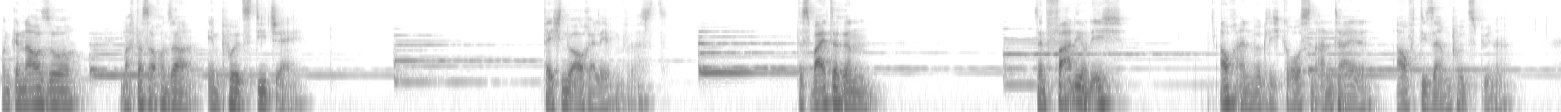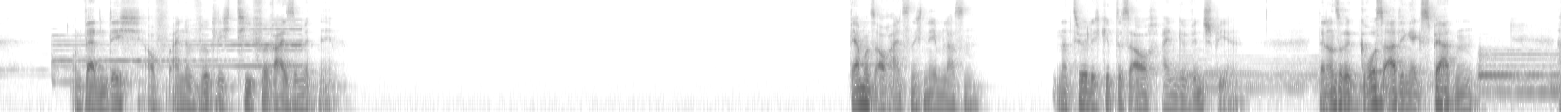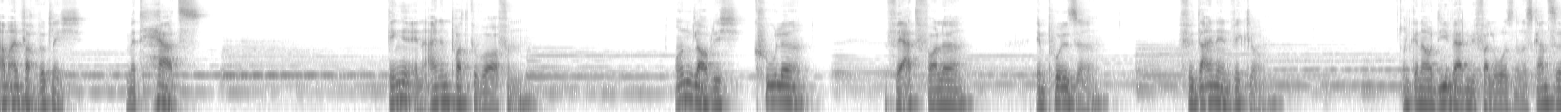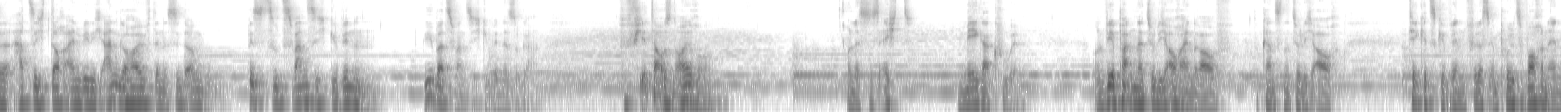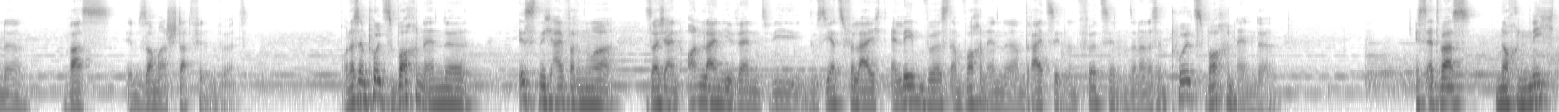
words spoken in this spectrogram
Und genauso macht das auch unser Impuls DJ, welchen du auch erleben wirst. Des Weiteren sind Fadi und ich auch einen wirklich großen Anteil auf dieser Impulsbühne und werden dich auf eine wirklich tiefe Reise mitnehmen. Wir haben uns auch eins nicht nehmen lassen. Natürlich gibt es auch ein Gewinnspiel. Denn unsere großartigen Experten haben einfach wirklich mit Herz Dinge in einen Pott geworfen. Unglaublich coole, wertvolle Impulse für deine Entwicklung. Und genau die werden wir verlosen. Und das Ganze hat sich doch ein wenig angehäuft, denn es sind bis zu 20 Gewinnen, über 20 Gewinne sogar. Für 4000 Euro Und es ist echt mega cool. Und wir packen natürlich auch einen drauf. Du kannst natürlich auch Tickets gewinnen für das Impuls-Wochenende, was im Sommer stattfinden wird. Und das Impuls-Wochenende ist nicht einfach nur solch ein Online-Event, wie du es jetzt vielleicht erleben wirst am Wochenende, am 13. und 14., sondern das Impuls-Wochenende ist etwas noch nicht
